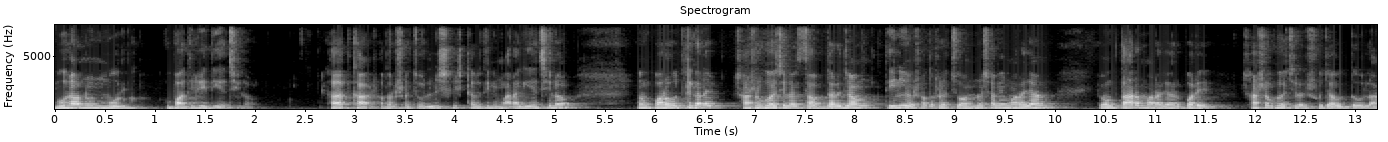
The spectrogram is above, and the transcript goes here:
বুরহানুল মুলক উপাধিটি দিয়েছিল। সাদাত খান সতেরোশো চল্লিশ খ্রিস্টাব্দে তিনি মারা গিয়েছিল এবং পরবর্তীকালে শাসক হয়েছিলেন সফদার জং। তিনিও সতেরোশো চুয়ান্ন সালে মারা যান এবং তার মারা যাওয়ার পরে শাসক হয়েছিলেন সুজাউদ্দৌলা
